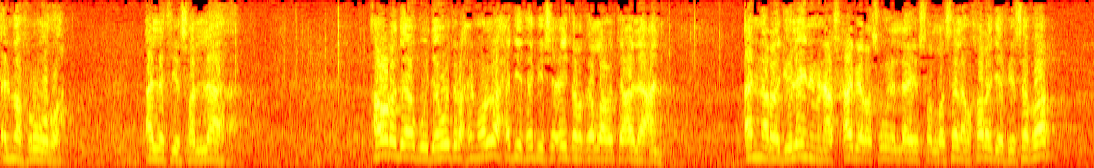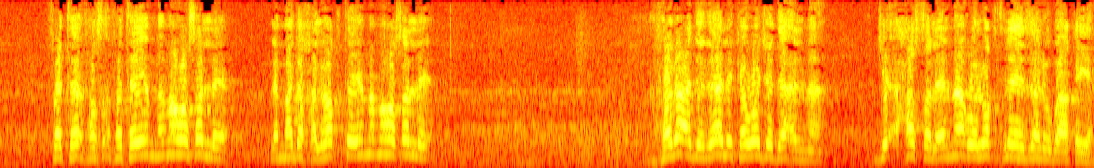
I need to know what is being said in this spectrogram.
المفروضة التي صلاها. أورد أبو داود رحمه الله حديث أبي سعيد رضي الله تعالى عنه أن رجلين من أصحاب رسول الله صلى الله عليه وسلم خرج في سفر فتيمم وصلي لما دخل الوقت تيمم وصلي فبعد ذلك وجد الماء. حصل الماء والوقت لا يزال باقيا.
